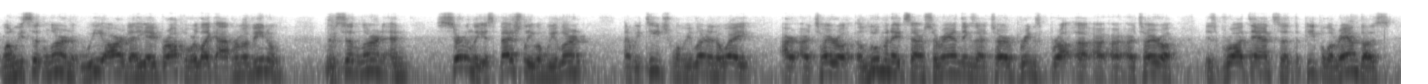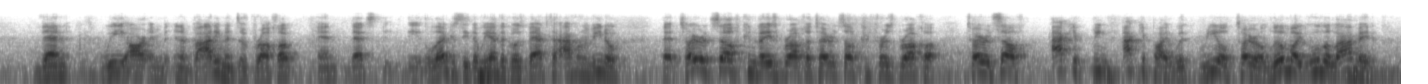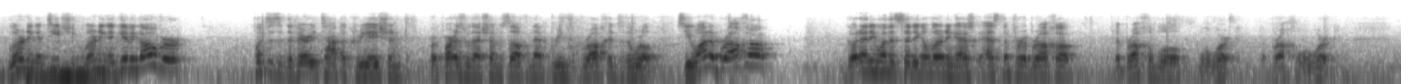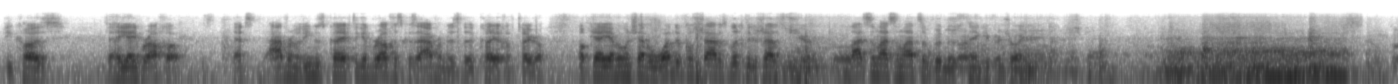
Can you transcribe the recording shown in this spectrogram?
when we sit and learn, we are Vehiyei Bracha. We're like Avram Avinu. We sit and learn, and certainly, especially when we learn and we teach, when we learn in a way, our, our Torah illuminates our surroundings, our Torah brings, bra- uh, our, our Torah is brought down to the people around us, then we are an embodiment of bracha, and that's the, the legacy that we have that goes back to Avram Avinu, that Torah itself conveys bracha, Torah itself confers bracha, Torah itself being occupied with real Torah, lilmaid ula learning and teaching, learning and giving over, puts us at the very top of creation. We're partners with Hashem Himself, and that brings bracha into the world. So you want a bracha? Go to anyone that's sitting and learning. Ask, ask them for a bracha. The bracha will, will work. The bracha will work because the Hayei bracha. That's Avram Avinu's koyach to give brachas because Avram is the koyach of Torah. Okay, everyone should have a wonderful Shabbos. Look at the Shabbos this year. Lots and lots and lots of good news. Thank you for joining me.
